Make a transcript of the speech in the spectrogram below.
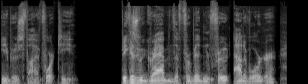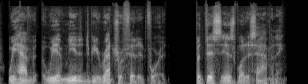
Hebrews 5:14. Because we grabbed the forbidden fruit out of order, we have we have needed to be retrofitted for it. But this is what is happening.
